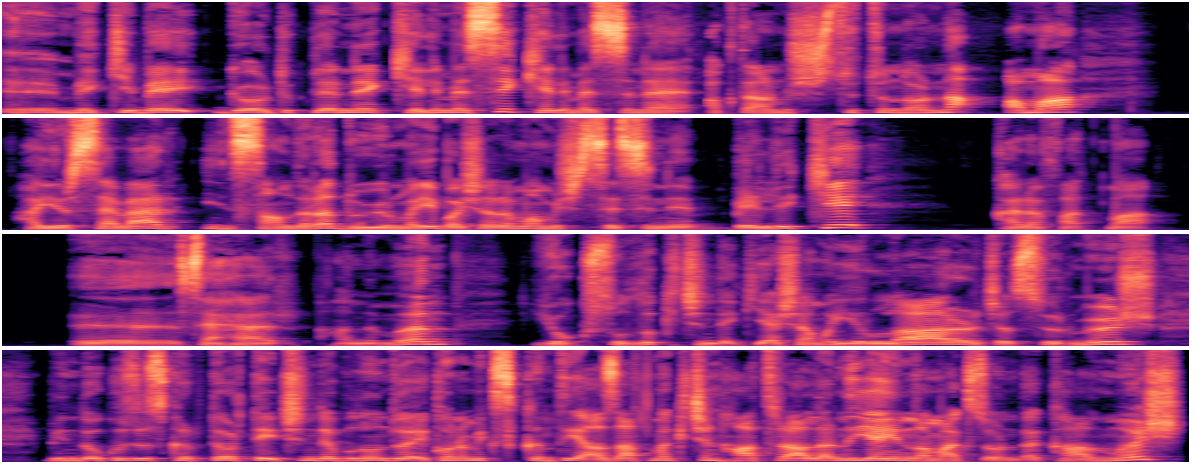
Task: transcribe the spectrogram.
e, Mekki Bey gördüklerini kelimesi kelimesine aktarmış sütunlarına ama hayırsever insanlara duyurmayı başaramamış sesini belli ki Kara Fatma e, Seher Hanım'ın yoksulluk içindeki yaşamı yıllarca sürmüş 1944'te içinde bulunduğu ekonomik sıkıntıyı azaltmak için hatıralarını yayınlamak zorunda kalmış.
